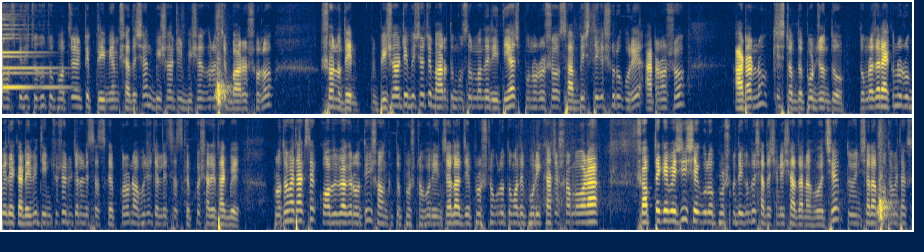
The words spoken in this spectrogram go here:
সংস্কৃতি চতুর্থ পত্রের একটি প্রিমিয়াম সাজেশন। বিষয়টির বিষয়গুলো হচ্ছে বারো, ষোলো সনদিন বিষয়টি বিষয় হচ্ছে ভারত মুসলমানদের ইতিহাস পনেরোশো ছাব্বিশ থেকে শুরু করে আঠারোশো আটান্ন খ্রিস্টাব্দ পর্যন্ত। তোমরা যারা এখনও রুবেল একাডেমি তিনশো ষাট চ্যানেলটি সাবস্ক্রাইব করো না, অবশ্যই চ্যানেলটি সাবস্ক্রাইব করে সাথে থাকবে। প্রথমে থাকছে ক বিভাগের অতি সংক্ষিপ্ত প্রশ্নগুলি। ইনশাল্লাহ যে প্রশ্নগুলো তোমাদের পরীক্ষা আসার সম্ভাবনা সব থেকে বেশি, সেগুলো প্রশ্ন দিয়ে কিন্তু সাথে সাথে সাজানো হয়েছে। তো ইনশাল্লাহ প্রথমে থাকছে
